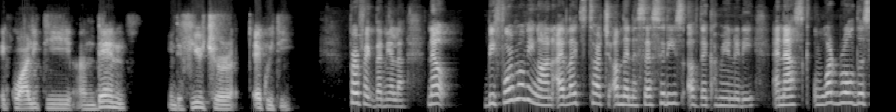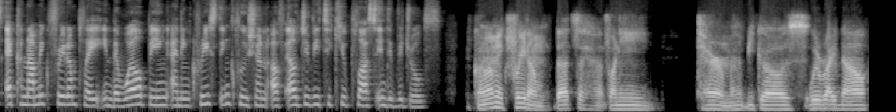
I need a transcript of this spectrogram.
equality and then in the future equity. Perfect, Daniela. Now, before moving on, I'd like to touch on the necessities of the community and ask what role does economic freedom play in the well-being and increased inclusion of LGBTQ plus individuals? Economic freedom, that's a funny term eh, because we're right now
